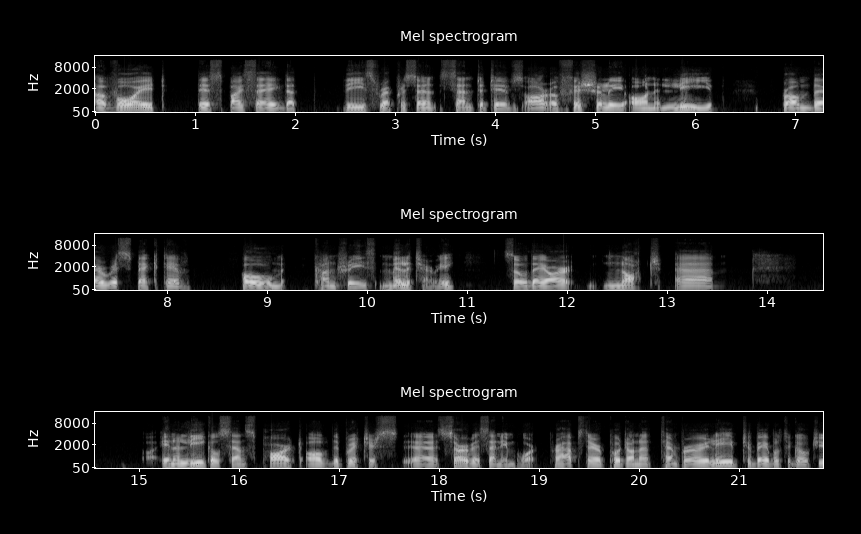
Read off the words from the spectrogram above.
avoid this by saying that these representatives are officially on leave from their respective home country's military. So they are not, um, in a legal sense, part of the British uh, service anymore. Perhaps they're put on a temporary leave to be able to go to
